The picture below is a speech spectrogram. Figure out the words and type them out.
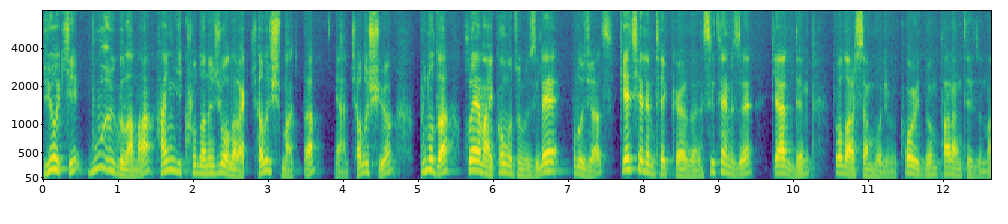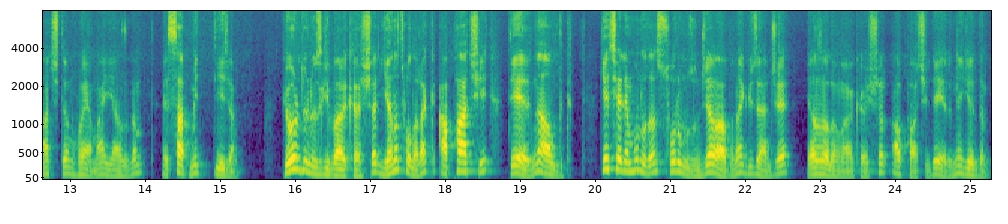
Diyor ki bu uygulama hangi kullanıcı olarak çalışmakta yani çalışıyor. Bunu da whoami komutumuz ile bulacağız. Geçelim tekrardan sitemize. Geldim. Dolar sembolümü koydum. Parantezimi açtım. whoami yazdım ve submit diyeceğim. Gördüğünüz gibi arkadaşlar yanıt olarak Apache değerini aldık. Geçelim bunu da sorumuzun cevabına güzelce yazalım arkadaşlar. Apache değerine girdim.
